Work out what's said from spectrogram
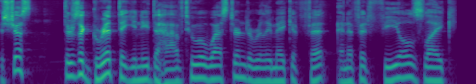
It's just there's a grit that you need to have to a western to really make it fit, and if it feels like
